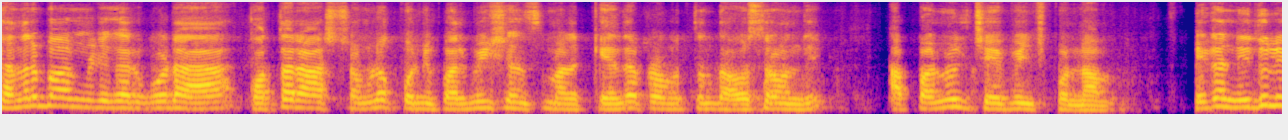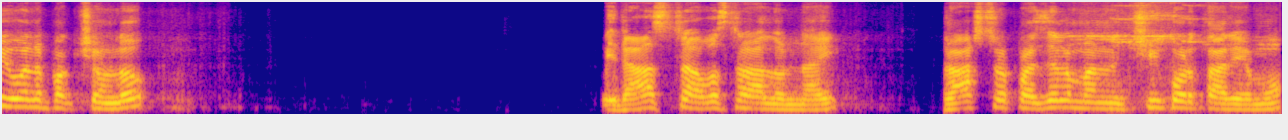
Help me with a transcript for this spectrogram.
చంద్రబాబు నాయుడు గారు కూడా కొత్త రాష్ట్రంలో కొన్ని పర్మిషన్స్ మన కేంద్ర ప్రభుత్వంతో అవసరం ఉంది. ఆ పనులు చేపించుకున్నాం. ఇక నిధులు ఇవ్వని పక్షంలో ఈ రాష్ట్ర అవసరాలు ఉన్నాయి. రాష్ట్ర ప్రజలు మనల్ని చీకొడతారేమో.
